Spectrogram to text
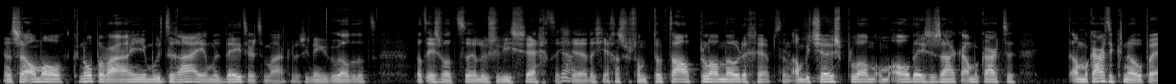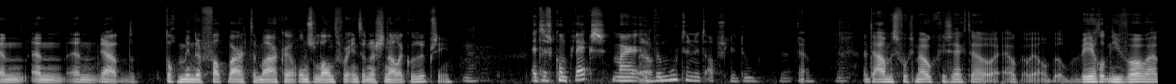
Ja. En dat zijn allemaal knoppen waaraan je moet draaien om het beter te maken. Dus ik denk ook wel dat dat is wat uh, zegt. Dat, Ja. je, dat je echt een soort van totaalplan nodig hebt. Een ambitieus plan om al deze zaken aan elkaar te, aan elkaar te knopen. En, en, en ja, dat toch minder vatbaar te maken, ons land, voor internationale corruptie. Het is complex, maar Ja. we moeten het absoluut doen. En daarom is volgens mij ook gezegd, ook op, wereldniveau,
